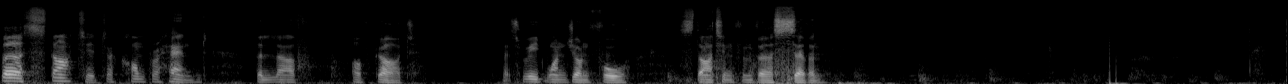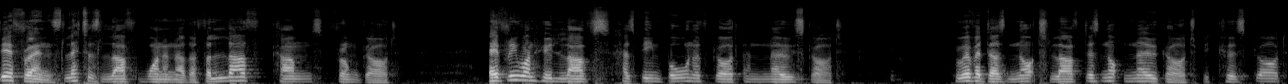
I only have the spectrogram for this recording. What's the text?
first started to comprehend the love of God. Let's read 1 John 4, starting from verse 7. Dear friends, let us love one another, for love comes from God. Everyone who loves has been born of God and knows God. Whoever does not love does not know God, because God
